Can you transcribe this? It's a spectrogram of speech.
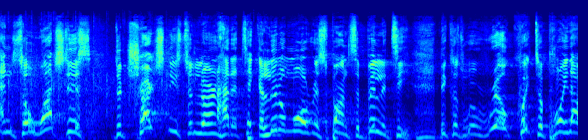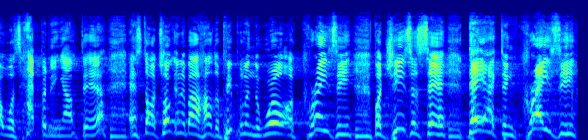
And so, watch this. The church needs to learn how to take a little more responsibility because we're real quick to point out what's happening out there and start talking about how the people in the world are crazy. But Jesus said they acting crazy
